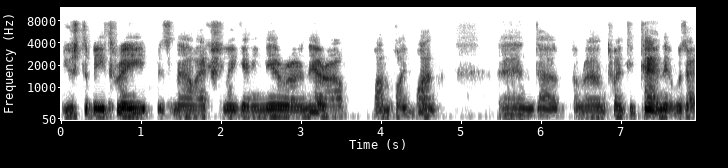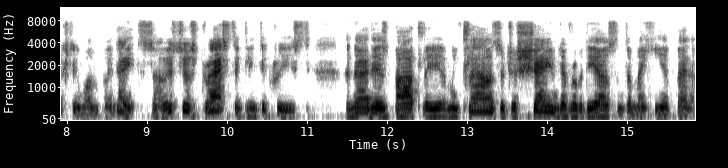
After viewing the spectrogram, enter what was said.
used to be 3, is now actually getting nearer and nearer 1.1. And uh, around 2010, it was actually 1.8. So it's just drastically decreased. And that is partly, I mean, clouds have just shamed everybody else into making it better.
